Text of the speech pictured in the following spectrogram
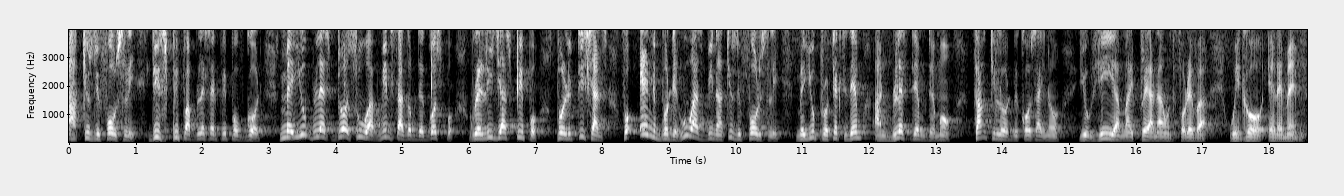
accused falsely. These people blessed people of God. May you bless those who are ministers of the gospel, religious people, politicians, for anybody who has been accused falsely. May you protect them and bless them the more. Thank you, Lord, because I know you hear my prayer now and forever we go and amen.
